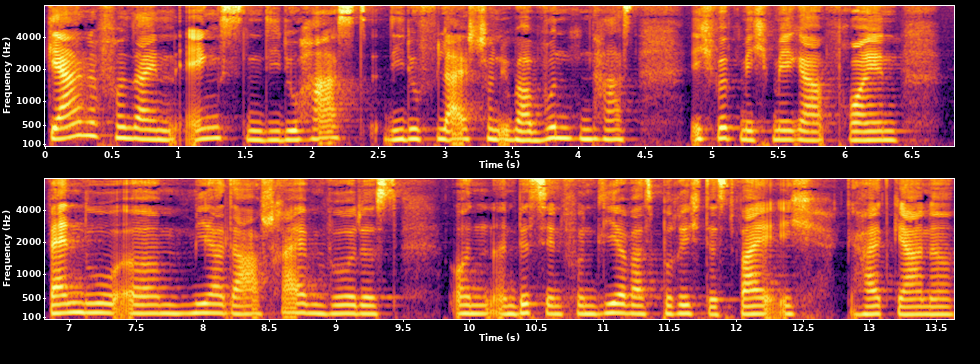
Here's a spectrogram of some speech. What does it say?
gerne von deinen Ängsten, die du hast, die du vielleicht schon überwunden hast. Ich würde mich mega freuen, wenn du ähm, mir da schreiben würdest und ein bisschen von dir was berichtest, weil ich halt gerne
